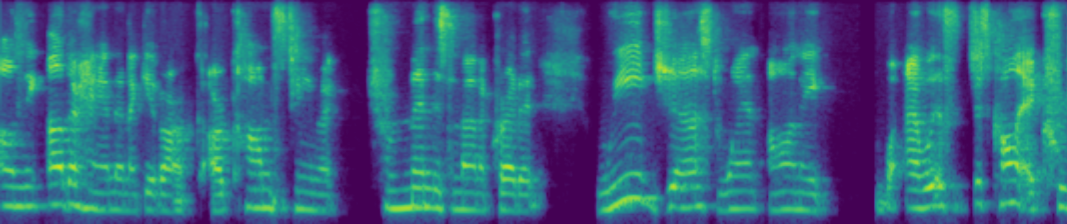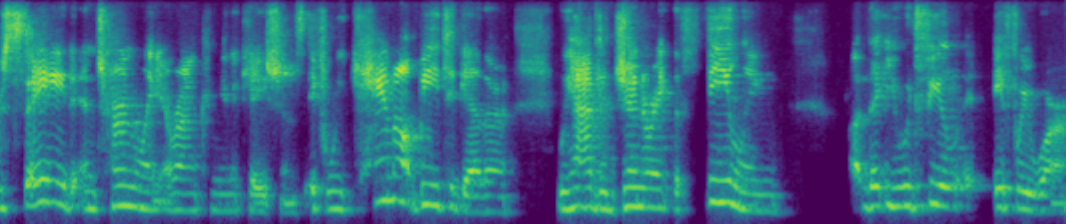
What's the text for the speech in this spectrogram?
on the other hand and i give our our comms team a tremendous amount of credit we just went on a I was just calling it a crusade internally around communications. If we cannot be together, we had to generate the feeling uh, that you would feel if we were.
